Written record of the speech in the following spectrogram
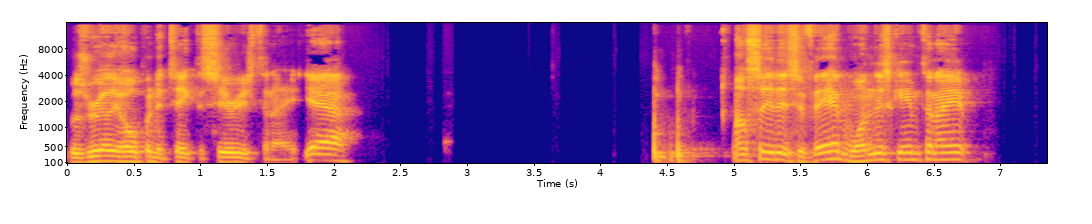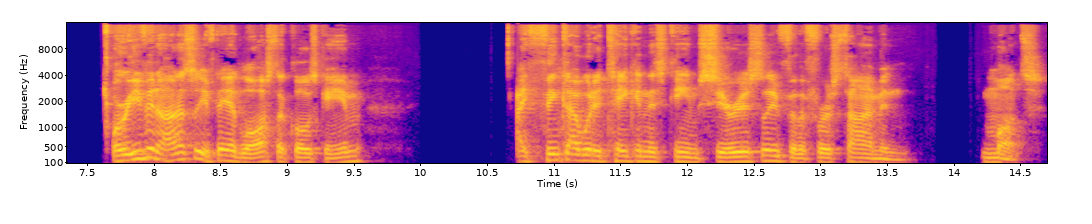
Was really hoping to take the series tonight. Yeah, I'll say this: if they had won this game tonight, or even honestly, if they had lost a close game, I think I would have taken this team seriously for the first time in months.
